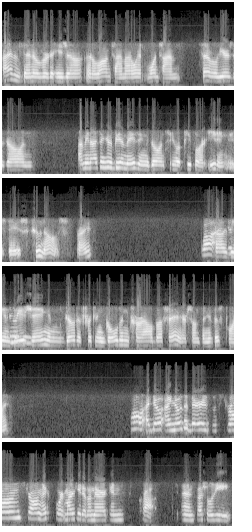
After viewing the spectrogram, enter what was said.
I haven't been over to Asia in a long time. I went one time several years ago, and I mean, I think it would be amazing to go and see what people are eating these days. Who knows, right? Well, probably be in Beijing and go to freaking Golden Corral buffet or something at this point. Well, I know I know that there is a strong, strong export market of American crops and specialty,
